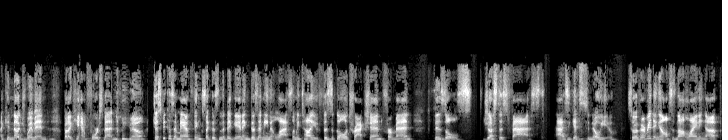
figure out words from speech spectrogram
I can nudge women, but I can't force men, you know? Just because a man thinks like this in the beginning doesn't mean it lasts. Let me tell you, physical attraction for men fizzles just as fast as he gets to know you. So if everything else is not lining up,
